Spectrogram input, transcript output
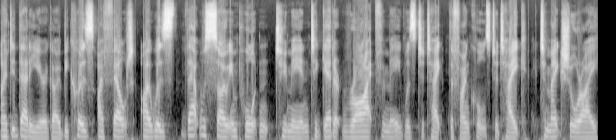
I did that a year ago because I felt I was that was so important to me and to get it right for me was to take the phone calls, to take to make sure I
